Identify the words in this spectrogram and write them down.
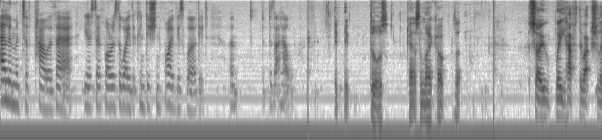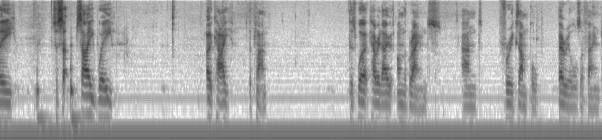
element of power there, you know, so far as the way the condition five is worded. Um, d- does that help? It, it does. Councillor Maycock, is that? So we have to actually, to sa- say we okay the plan. There's work carried out on the grounds, and for example, burials are found.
